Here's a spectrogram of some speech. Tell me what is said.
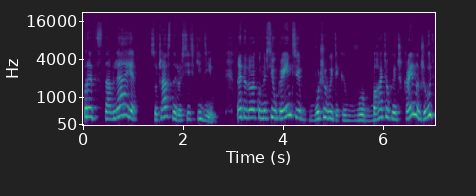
представляє сучасний російський дім. Знаєте, далеко не всі українці, вочевидь, як і в багатьох інших країнах, живуть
